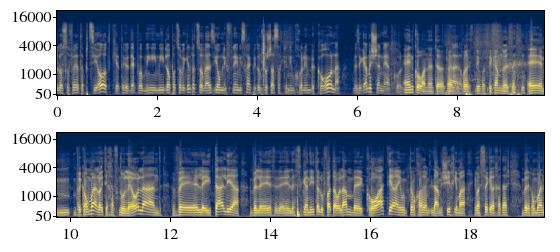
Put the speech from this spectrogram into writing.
לא סופר את הפציעות, כי אתה יודע כבר מי, מי לא פצוע, מי כן פצוע, ואז יום לפני משחק פתאום שלושה שחקנים חולים בקורונה, וזה גם משנה הכל. אין קורונה יותר, כבר- כבר כבר סיכמנו את זה. אמ, וכמובן לא התייחסנו להולנד ולאיטליה ולסגנית אלופת העולם בקרואטיה, אם אתם יכולים להמשיך עם ה- עם הסגל החדש, וכמובן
